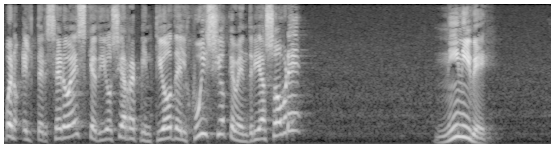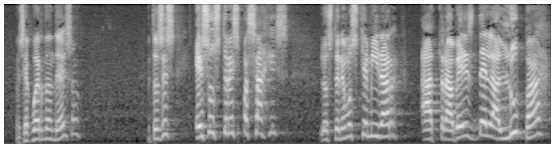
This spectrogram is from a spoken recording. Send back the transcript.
bueno, el tercero es que Dios se arrepintió del juicio que vendría sobre Nínive. ¿No se acuerdan de eso? Entonces, esos tres pasajes los tenemos que mirar a través de la lupa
